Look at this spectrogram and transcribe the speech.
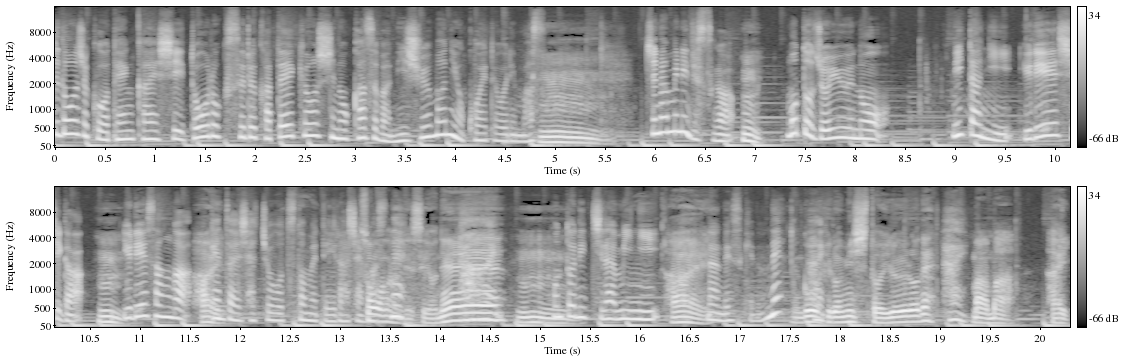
指導塾を展開し登録する家庭教師の数は20万人を超えております、うん、ちなみにですがうん、元女優の二谷ゆりえ氏がうん、ゆりえさんがはい。現在社長を務めていらっしゃいますね、そうなんですよね。はい。うん、本当にちなみにはい。なんですけどね、郷はい、ひろみ氏といろいろね、はい。まあまあはい。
